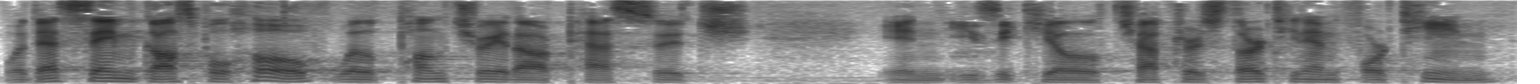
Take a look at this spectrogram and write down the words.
Well, that same gospel hope will punctuate our passage in Ezekiel chapters 13 and 14 uh,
